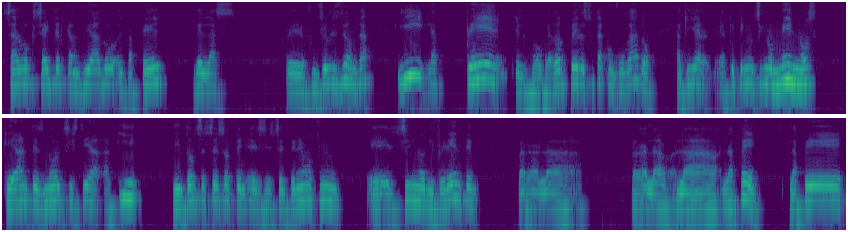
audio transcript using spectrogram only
salvo que se ha intercambiado el papel de las eh, funciones de onda y la P, el operador P resulta conjugado. Aquí, ya, aquí tengo un signo menos que antes no existía aquí y entonces eso tenemos un eh, signo diferente para la, para la, la, la, P. La P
